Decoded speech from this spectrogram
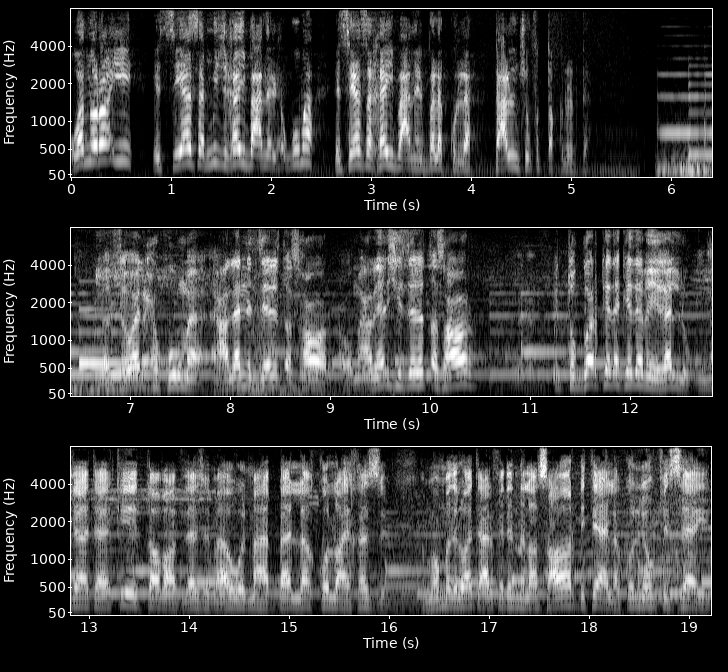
وأنا رأيي السياسة مش غايبة عن الحكومة السياسة غايبة عن البلد كلها. تعالوا نشوف التقرير ده. لو سواء الحكومة أعلنت زيادة أسعار أو ما أعلنتش زيادة أسعار التجار كده كده بيغلوا. لا تأكيد طبعا لازم أول ما هتبلغ كله هيخزن. أما هم دلوقتي عارفين إن الأسعار بتعلى كل يوم في الزايد.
